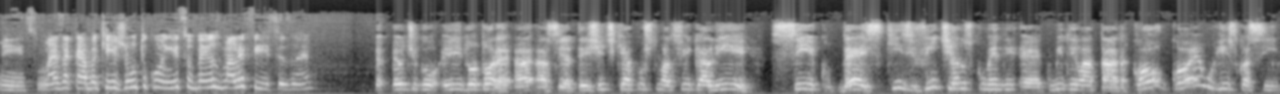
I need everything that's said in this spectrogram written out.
Isso. Mas acaba que, junto com isso, vem os malefícios, né? Eu digo, e doutora, assim, tem gente que é acostumado a ficar ali 5, 10, 15, 20 anos comendo é, comida enlatada. Qual, qual é o risco, assim,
